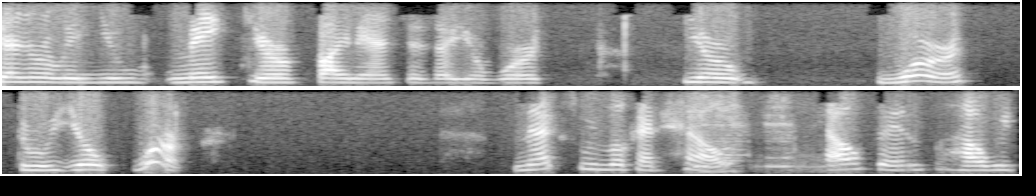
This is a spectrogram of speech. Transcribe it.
generally you make your finances or your worth your worth through your work. Next, we look at health. Health is how we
